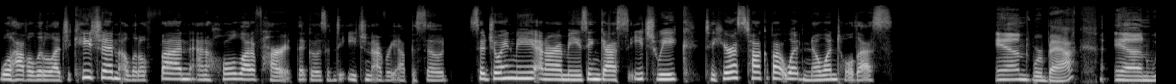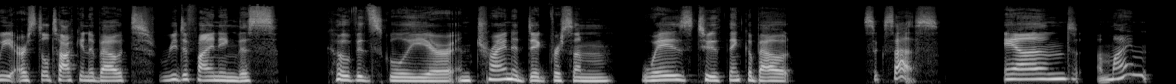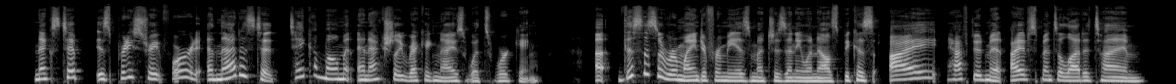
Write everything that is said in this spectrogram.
We'll have a little education, a little fun, and a whole lot of heart that goes into each and every episode. So join me and our amazing guests each week to hear us talk about what no one told us. And we're back, and we are still talking about redefining this COVID school year and trying to dig for some ways to think about success. And my next tip is pretty straightforward, and that is to take a moment and actually recognize what's working. Uh, this is a reminder for me as much as anyone else because I have to admit, I have spent a lot of time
